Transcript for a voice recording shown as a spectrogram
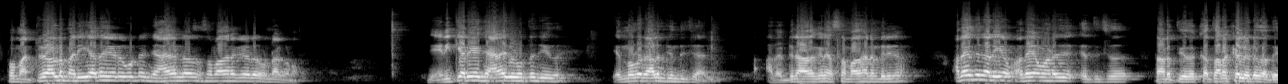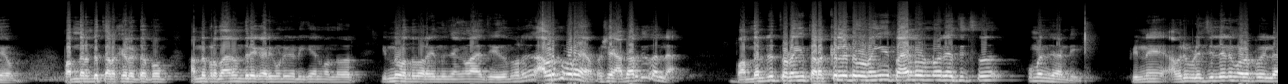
ഇപ്പൊ മറ്റൊരാളുടെ മര്യാദ കേട് കൊണ്ട് ഞാൻ എന്നെ സമാധാനക്കേട് ഉണ്ടാക്കണം. എനിക്കറിയാം ഞാനേ മൊത്തം ചെയ്ത് എന്നുള്ള ഒരാൾ ചിന്തിച്ചാൽ അദ്ദേഹത്തിന് അതങ്ങനെ അസമാധാനം വരിക. അദ്ദേഹത്തിന് അറിയാം അദ്ദേഹമാണ് എത്തിച്ചത് നടത്തിയത് തറക്കല്ലിട്ടത് അദ്ദേഹം. പന്ത്രണ്ട് തറക്കല്ലിട്ടപ്പം അന്ന് പ്രധാനമന്ത്രിയെ കാര്യം കൊണ്ട് കടിക്കാൻ വന്നവർ ഇന്ന് വന്ന് പറയുന്നു ഞങ്ങളാ ചെയ്തെന്ന് പറഞ്ഞാൽ അവർക്ക് പറയാം. പക്ഷെ യഥാർത്ഥതല്ല പന്ത്രണ്ട് തുടങ്ങി തറക്കല്ലിട്ട് തുടങ്ങി ട്രയൽ റൺ വരെ എത്തിച്ചത് ഉമ്മൻചാണ്ടി. പിന്നെ അവർ വിളിച്ചില്ലെങ്കിലും കുഴപ്പമില്ല.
